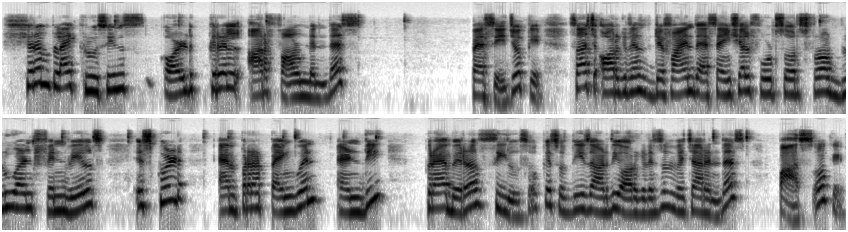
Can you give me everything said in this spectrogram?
shrimp-like crustaceans called krill are found in this passage. Okay, such organisms define the essential food source for blue and fin whales, squid, emperor penguin, and the crab seals. Okay, so these are the organisms which are in this pass. Okay.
